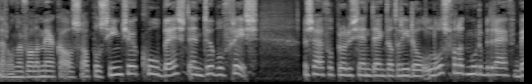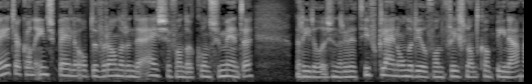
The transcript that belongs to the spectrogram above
Daaronder vallen merken als Appelsientje, Coolbest en Dubbel Fris. De zuivelproducent denkt dat Riedel los van het moederbedrijf beter kan inspelen op de veranderende eisen van de consumenten. Riedel is een relatief klein onderdeel van Friesland Campina,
